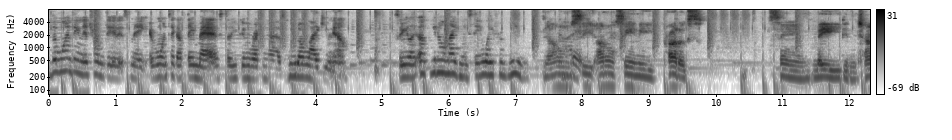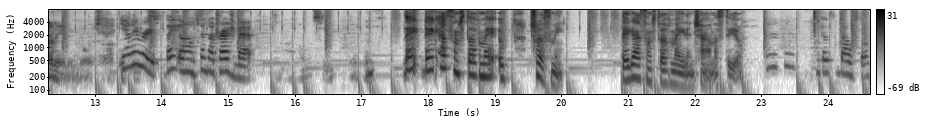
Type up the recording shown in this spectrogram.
The one thing that Trump did is make everyone take off their mask so you can recognize who don't like you now. So you're like, oh, you don't like me, stay away from you. Yeah, I don't Got it. see. I don't see any products saying made in China anymore. So Yeah, they were. They um sent our trash back. Mm-hmm. They they got some stuff made. uh, trust me, they got some stuff made in China still. Mm-hmm. Goes to the dollar store,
